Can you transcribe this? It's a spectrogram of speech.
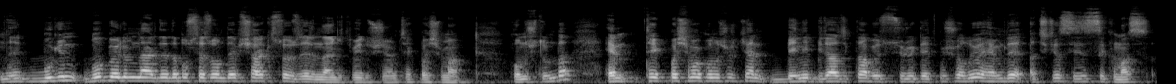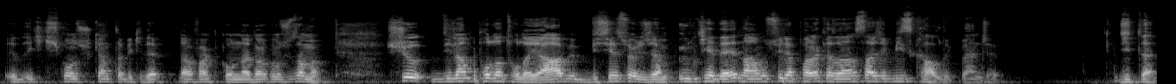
Ee, bugün bu bölümlerde de bu sezonda hep şarkı sözlerinden gitmeyi düşünüyorum tek başıma konuştuğumda. Hem tek başıma konuşurken beni birazcık daha böyle sürükletmiş oluyor hem de açıkçası sizi sıkmaz. Ya da iki kişi konuşurken tabii ki de daha farklı konulardan konuşuruz ama şu Dilan Polat olayı abi bir şey söyleyeceğim. Ülkede namusuyla para kazanan sadece biz kaldık bence. Cidden.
